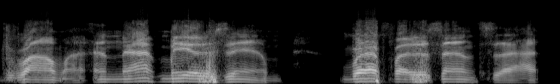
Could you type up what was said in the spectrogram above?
drama, and that museum represents that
